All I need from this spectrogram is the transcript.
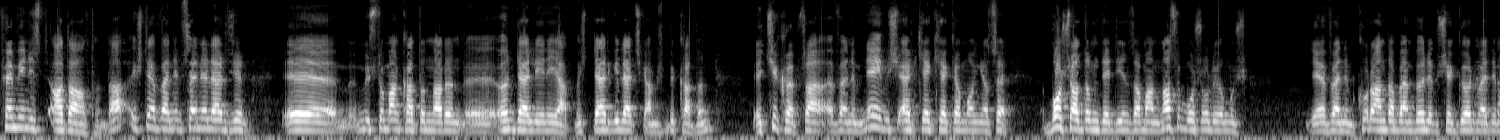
feminist adı altında, işte efendim senelerce e, Müslüman kadınların e, önderliğini yapmış, dergiler çıkarmış bir kadın. E, çıkıpsa efendim neymiş erkek hegemonyası, boşadım dediğin zaman nasıl boş oluyormuş? E, efendim Kur'an'da ben böyle bir şey görmedim.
